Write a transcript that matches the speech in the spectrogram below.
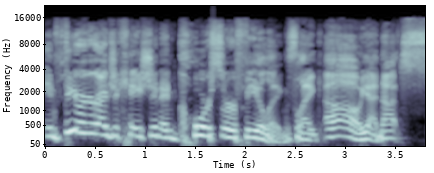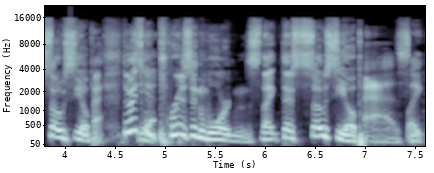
inferior education and coarser feelings. Like, oh yeah, not sociopath. They're basically Yeah. prison wardens. Like they're sociopaths. Like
